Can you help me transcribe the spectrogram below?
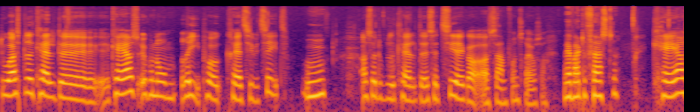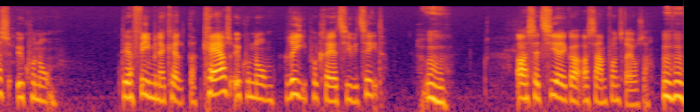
Du er også blevet kaldt øh, kaosøkonom, rig på kreativitet. Mm. Og så er du blevet kaldt øh, satiriker og samfundsrevser. Hvad var det første? Kaosøkonom. Det har Femina kaldt dig. Kaosøkonom, rig på kreativitet. Mm. Og satiriker og samfundsrevser. Mm-hmm.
